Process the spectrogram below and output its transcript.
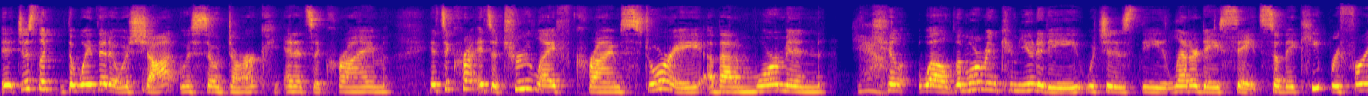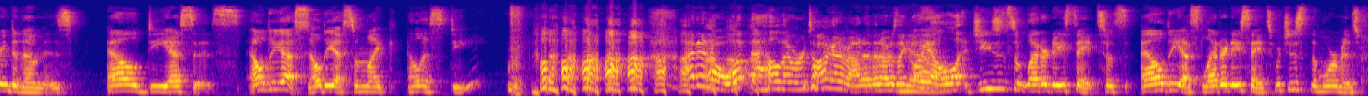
it just looked the way that it was shot was so dark, and it's a crime. It's a crime. It's a true life crime story about a Mormon yeah. Kill, well, the Mormon community, which is the Latter day Saints, so they keep referring to them as LDSs. LDS, LDS. I'm like, LSD? I didn't know what the hell they were talking about. And then I was like, yeah. oh yeah, Jesus of Latter day Saints. So it's LDS, Latter day Saints, which is the Mormons.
